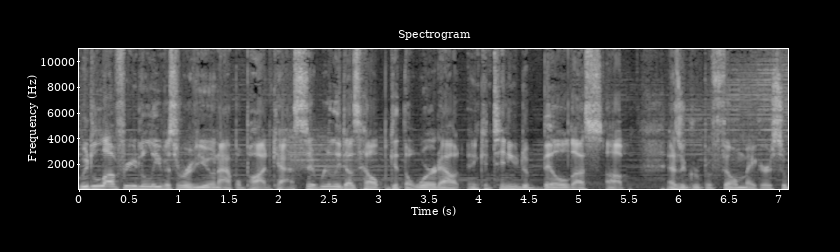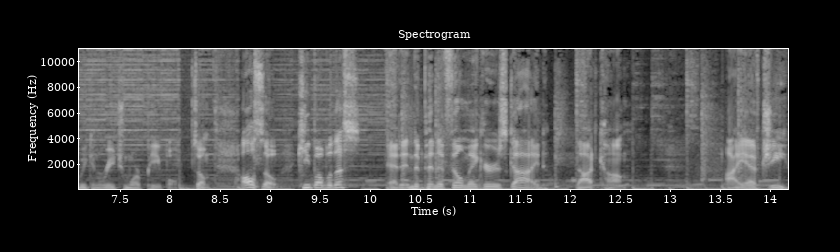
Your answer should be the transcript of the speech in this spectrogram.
we'd love for you to leave us a review on Apple Podcasts. It really does help get the word out and continue to build us up as a group of filmmakers so we can reach more people. So also keep up with us at independentfilmmakersguide.com. IFG,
